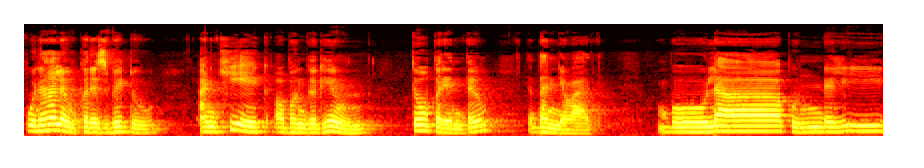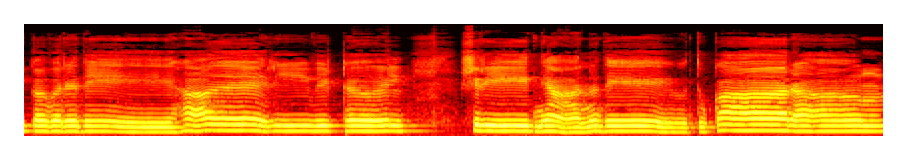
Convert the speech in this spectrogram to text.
पुन्हा लवकरच भेटू. आणखी एक अभंग घेऊन तोपर्यंत धन्यवाद. बोला पुंडली कवरदे हरी विठ्ठल श्री ज्ञानदेव तुकाराम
